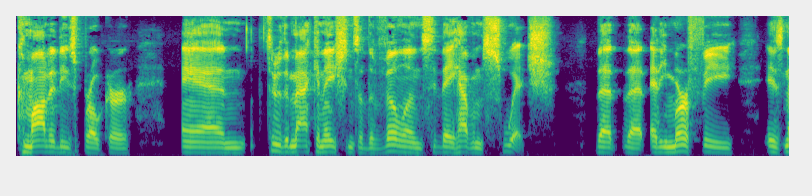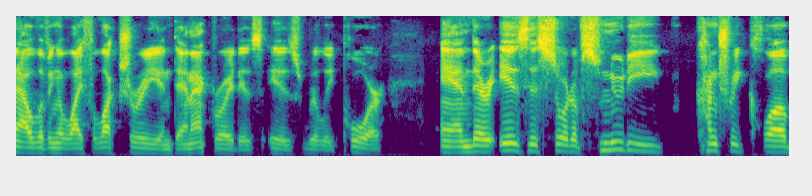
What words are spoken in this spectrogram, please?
commodities broker, and through the machinations of the villains, they have him switch. That that Eddie Murphy is now living a life of luxury, and Dan Aykroyd is is really poor. And there is this sort of snooty country club,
